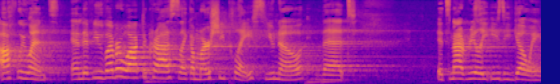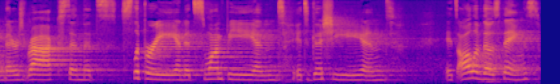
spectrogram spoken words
off we went. And if you've ever walked across like a marshy place, you know that it's not really easy going. There's rocks, and it's slippery, and it's swampy, and it's gushy, and it's all of those things.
